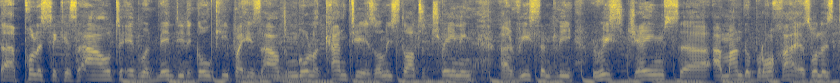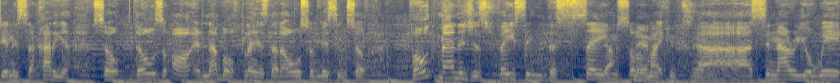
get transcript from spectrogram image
uh, Pulisic is out, Edward Mendy, the goalkeeper, is out. N'Golo Kante has only started training uh, recently. Reece James, uh, Armando Broja, as well as Denis Zakaria. So those are a number of players that are also missing. So both managers facing the same Yeah, sort of like benefits, yeah. uh, scenario where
